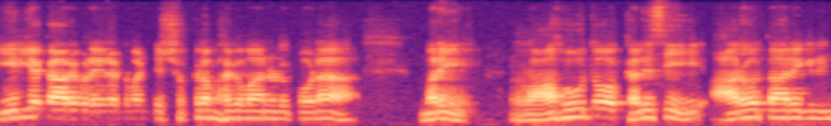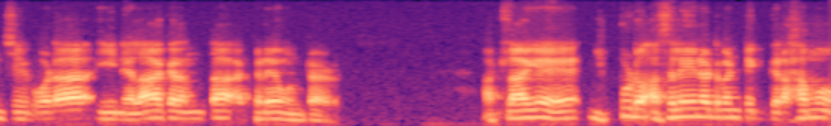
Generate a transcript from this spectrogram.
వీర్యకారకుడైనటువంటి శుక్ర భగవానుడు కూడా మరి రాహుతో కలిసి ఆరో తారీఖు నుంచి కూడా ఈ నెలాఖరంతా అక్కడే ఉంటాడు. అట్లాగే ఇప్పుడు అసలైనటువంటి గ్రహము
